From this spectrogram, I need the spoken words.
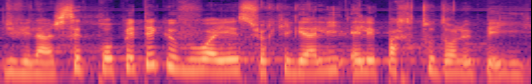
du village. Cette propriété que vous voyez sur Kigali, elle est partout dans le pays.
